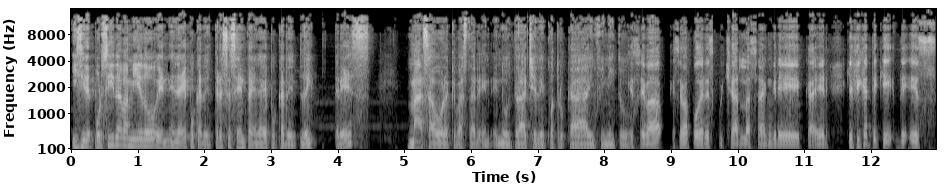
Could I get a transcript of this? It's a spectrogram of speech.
Y si de por sí daba miedo en, la época del 360, en la época de Play 3, más ahora que va a estar en, Ultra HD 4K infinito. Que se va, que se va a poder escuchar la sangre caer. Que fíjate que es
